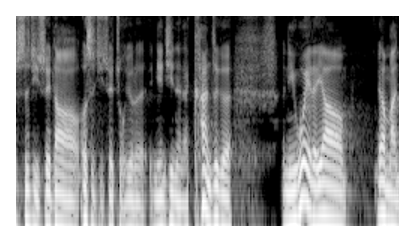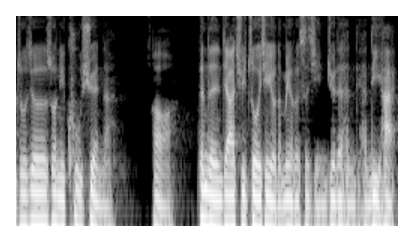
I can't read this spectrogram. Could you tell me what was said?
十几岁到二十几岁左右的年轻人来看这个。你为了要要满足，就是说你酷炫呐、啊，哦，跟着人家去做一些有的没有的事情，你觉得很很厉害。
